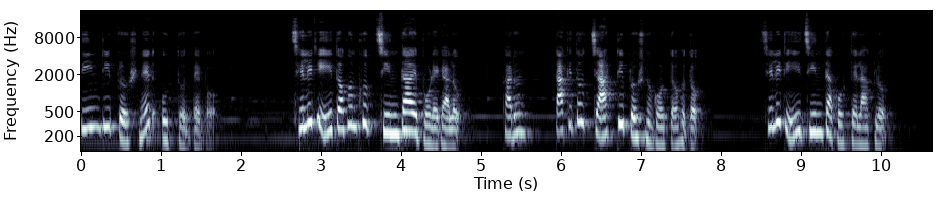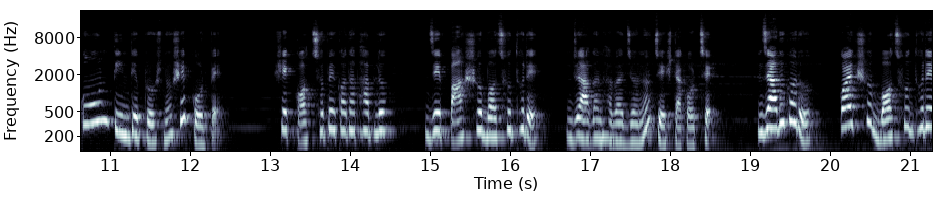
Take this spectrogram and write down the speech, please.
তিনটি প্রশ্নের উত্তর দেব। ছেলেটি তখন খুব চিন্তায় পড়ে গেল, কারণ তাকে তো চারটি প্রশ্ন করতে হতো। ছেলেটি চিন্তা করতে লাগল, কোন তিনটে প্রশ্ন সে করবে? সে কচ্ছপের কথা ভাবল, যে পাঁচশো বছর ধরে ড্রাগন হবার জন্য চেষ্টা করছে। জাদুকরও কয়েকশো বছর ধরে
